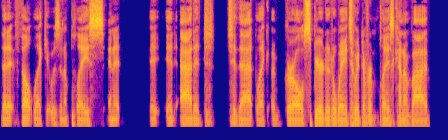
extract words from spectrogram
that it felt like it was in a place and it it, it added to that like a girl spirited away to a different place kind of vibe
